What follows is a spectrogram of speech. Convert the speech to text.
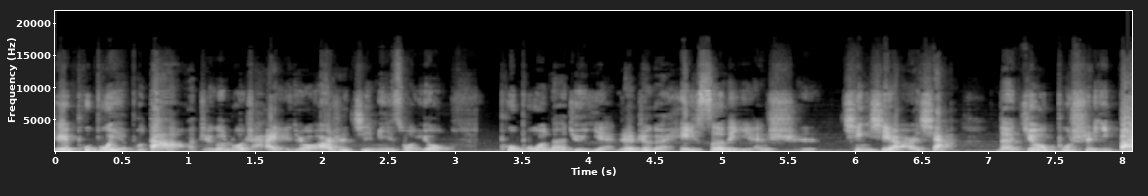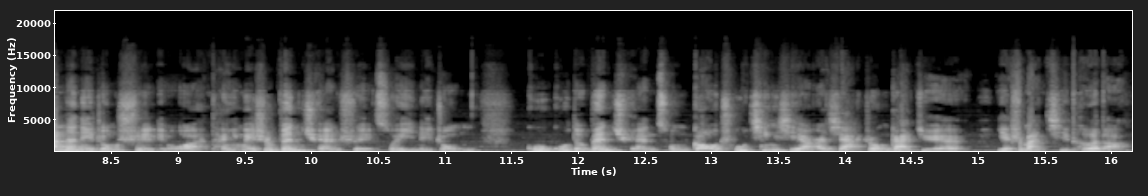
这瀑布也不大啊，这个落差也就二十几米左右。瀑布呢，就沿着这个黑色的岩石倾泻而下。那就不是一般的那种水流啊，它因为是温泉水，所以那种汩汩的温泉从高处倾泻而下，这种感觉也是蛮奇特的。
